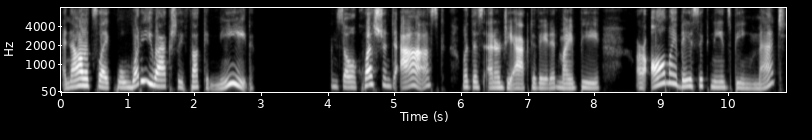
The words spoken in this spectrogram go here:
And now it's like, well, what do you actually fucking need? And so a question to ask with this energy activated might be Are all my basic needs being met?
